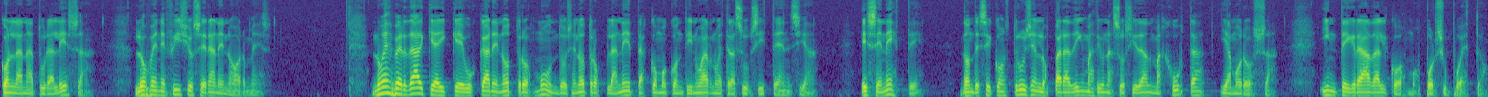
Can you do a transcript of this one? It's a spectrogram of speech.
con la naturaleza, los beneficios serán enormes. No es verdad que hay que buscar en otros mundos, en otros planetas, cómo continuar nuestra subsistencia. Es en este donde se construyen los paradigmas de una sociedad más justa y amorosa, integrada al cosmos, por supuesto.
